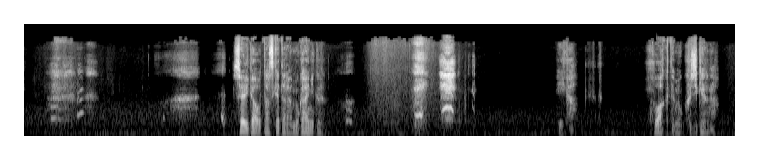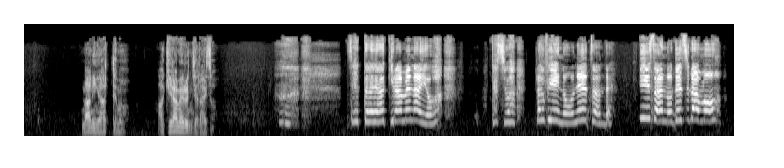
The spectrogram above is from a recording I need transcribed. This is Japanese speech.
セリカを助けたら迎えに来る。いいか？怖くてもくじけるな。何があっても諦めるんじゃないぞ絶対諦めないよ。私はラフィーのお姉ちゃんで兄さんの弟子だもん。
